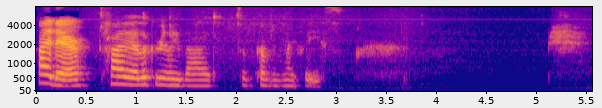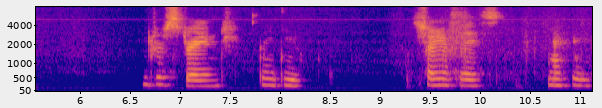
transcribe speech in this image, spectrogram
Hi there. Hi, I look really bad. I'm covering my face. You're strange. Thank you. Show your face. My face.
